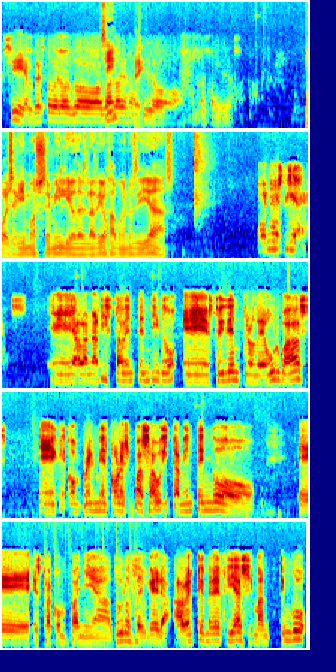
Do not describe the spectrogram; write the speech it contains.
Sí, el resto de los dos valores han sido respondidos. Pues seguimos, Emilio, desde La Rioja. Buenos días. Buenos días. Eh, al analista de entendido, eh, estoy dentro de Urbas, eh, que compré el miércoles pasado, y también tengo esta compañía, Duro Celguera. A ver qué me decía si mantengo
